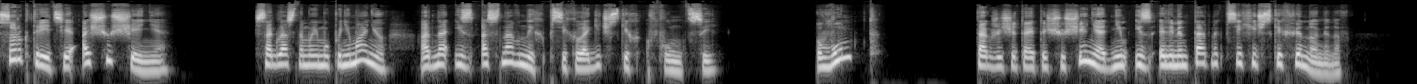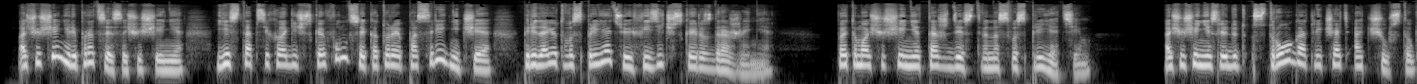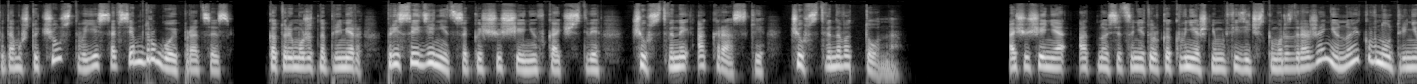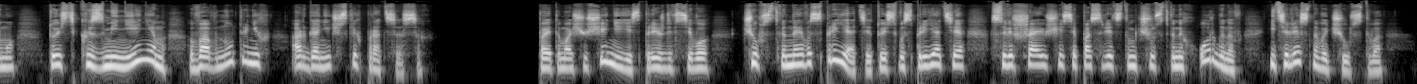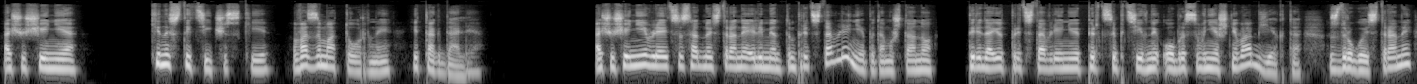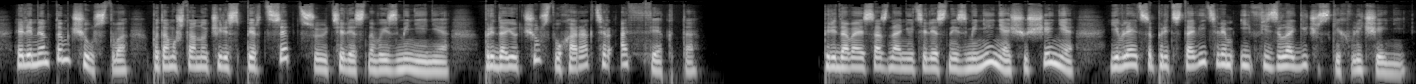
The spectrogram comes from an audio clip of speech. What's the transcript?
43. Ощущение. Согласно моему пониманию, одна из основных психологических функций. Вундт также считает ощущение одним из элементарных психических феноменов. Ощущение или процесс ощущения есть та психологическая функция, которая, посредничая, передает восприятию физическое раздражение. Поэтому ощущение тождественно с восприятием. Ощущение следует строго отличать от чувства, потому что чувство есть совсем другой процесс, который может, например, присоединиться к ощущению в качестве чувственной окраски, чувственного тона. Ощущение относится не только к внешнему физическому раздражению, но и к внутреннему, то есть к изменениям во внутренних органических процессах. Поэтому ощущение есть прежде всего чувственное восприятие, то есть восприятие, совершающееся посредством чувственных органов и телесного чувства, ощущения кинестетические, вазомоторные и так далее. Ощущение является, с одной стороны, элементом представления, потому что оно передает представлению перцептивный образ внешнего объекта, с другой стороны, элементом чувства, потому что оно через перцепцию телесного изменения придает чувству характер аффекта. Передавая сознанию телесные изменения, ощущение является представителем и физиологических влечений.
